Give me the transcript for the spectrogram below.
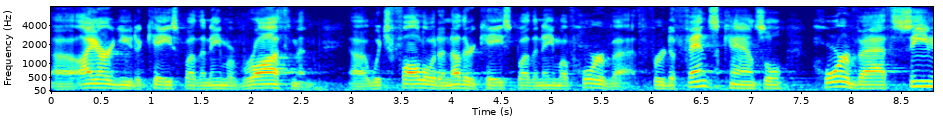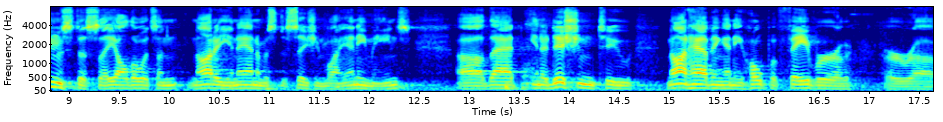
Uh, I argued a case by the name of Rothman, uh, which followed another case by the name of Horvath. For defense counsel, Horvath seems to say, although it's a, not a unanimous decision by any means, uh, that in addition to not having any hope of favor or, or uh,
